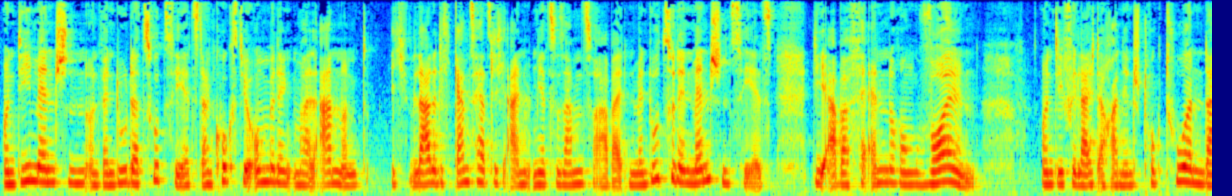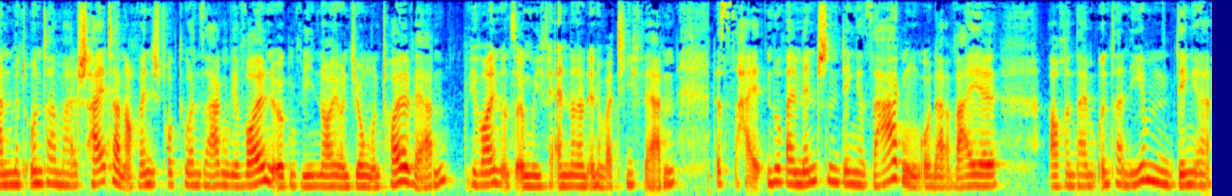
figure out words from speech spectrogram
Und die Menschen, und wenn du dazu zählst, dann guckst dir unbedingt mal an und ich lade dich ganz herzlich ein, mit mir zusammenzuarbeiten. Wenn du zu den Menschen zählst, die aber Veränderung wollen und die vielleicht auch an den Strukturen dann mitunter mal scheitern, auch wenn die Strukturen sagen, wir wollen irgendwie neu und jung und toll werden, wir wollen uns irgendwie verändern und innovativ werden. Das heißt, nur weil Menschen Dinge sagen oder weil auch in deinem Unternehmen Dinge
